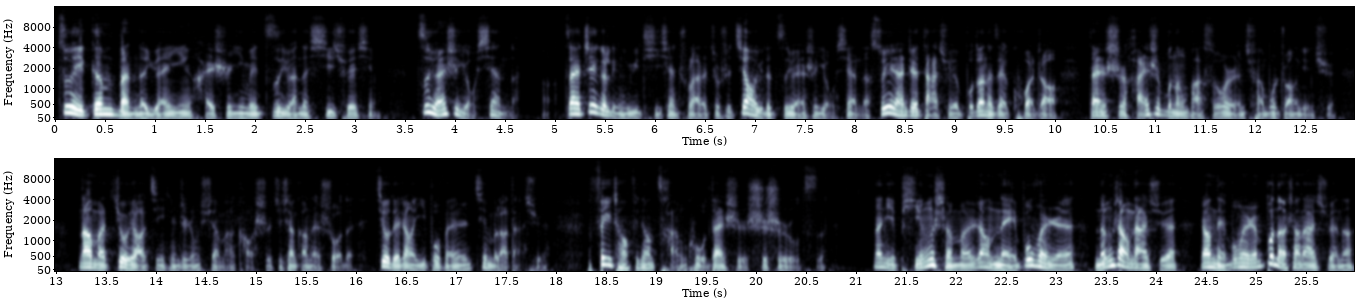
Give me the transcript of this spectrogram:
最根本的原因还是因为资源的稀缺性，资源是有限的啊，在这个领域体现出来的就是教育的资源是有限的。虽然这大学不断的在扩招，但是还是不能把所有人全部装进去，那么就要进行这种选拔考试，就像刚才说的，就得让一部分人进不了大学，非常非常残酷，但是事实如此。那你凭什么让哪部分人能上大学，让哪部分人不能上大学呢？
